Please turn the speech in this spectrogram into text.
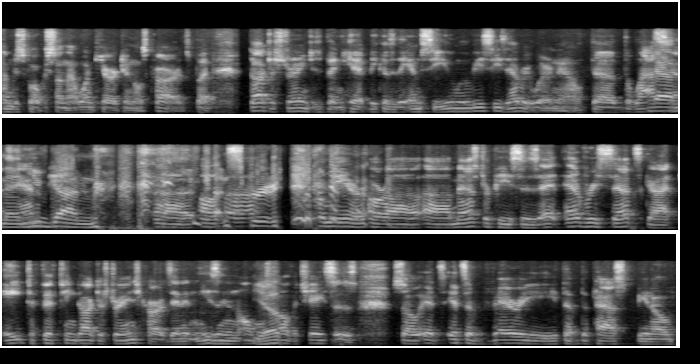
I'm just focused on that one character in those cards. But Doctor Strange has been hit because of the MCU movies. He's everywhere now. The the last Yeah, man, you've animated. gotten, Uh, gotten uh, screwed. premiere or uh, uh, masterpieces at every set's got eight to 15 doctor strange cards in it and he's in almost Yep. all the chases so it's it's a very the, the past you know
